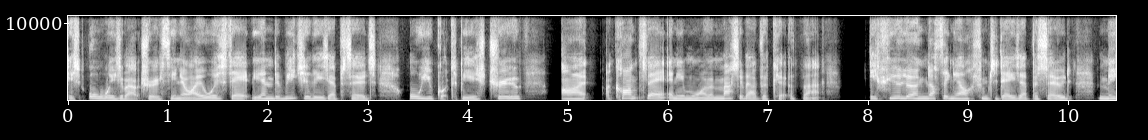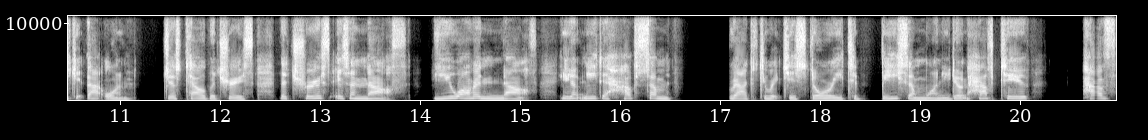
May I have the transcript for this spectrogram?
it's always about truth. You know, I always say at the end of each of these episodes, all you've got to be is true. I, I can't say it anymore. I'm a massive advocate of that. If you learn nothing else from today's episode, make it that one. Just tell the truth. The truth is enough. You are enough. You don't need to have some rags to riches story to be someone. You don't have to have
